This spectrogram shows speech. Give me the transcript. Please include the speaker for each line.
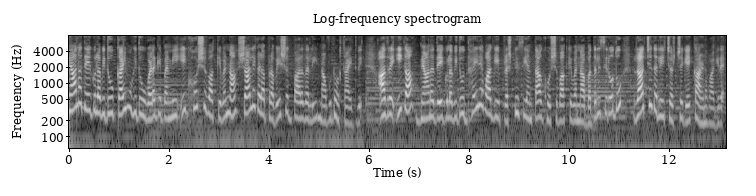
Speaker 1: ಜ್ಞಾನ ದೇಗುಲವಿದು ಕೈ ಮುಗಿದು ಒಳಗೆ ಬನ್ನಿ. ಈ ಘೋಷವಾಕ್ಯವನ್ನ ಶಾಲೆಗಳ ಪ್ರವೇಶ ದ್ವಾರದಲ್ಲಿ ನಾವು ನೋಡ್ತಾ ಇದ್ವಿ. ಆದ್ರೆ ಈಗ ಜ್ಞಾನ ದೇಗುಲವಿದು ಧೈರ್ಯವಾಗಿ ಪ್ರಶ್ನಿಸಿ ಅಂತ ಘೋಷವಾಕ್ಯವನ್ನ ಬದಲಿಸಿರೋದು ರಾಜ್ಯದಲ್ಲಿ ಚರ್ಚೆಗೆ ಕಾರಣವಾಗಿದೆ.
